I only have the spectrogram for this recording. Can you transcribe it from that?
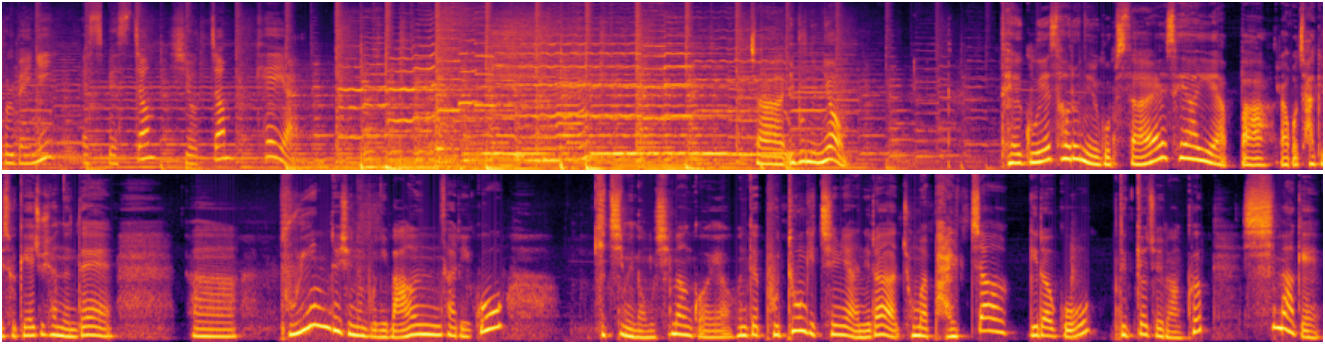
골뱅이 sbs.co.kr 자, 이분은요. 대구의 37살 새아이의 아빠라고 자기소개해 주셨는데, 아, 부인 되시는 분이 40살이고, 기침이 너무 심한 거예요. 근데 보통 기침이 아니라 정말 발작이라고 느껴질 만큼 심하게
